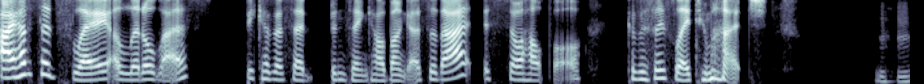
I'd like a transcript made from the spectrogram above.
I have said slay a little less because I've said been saying cowabunga. So that is so helpful because I say slay too much. hmm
